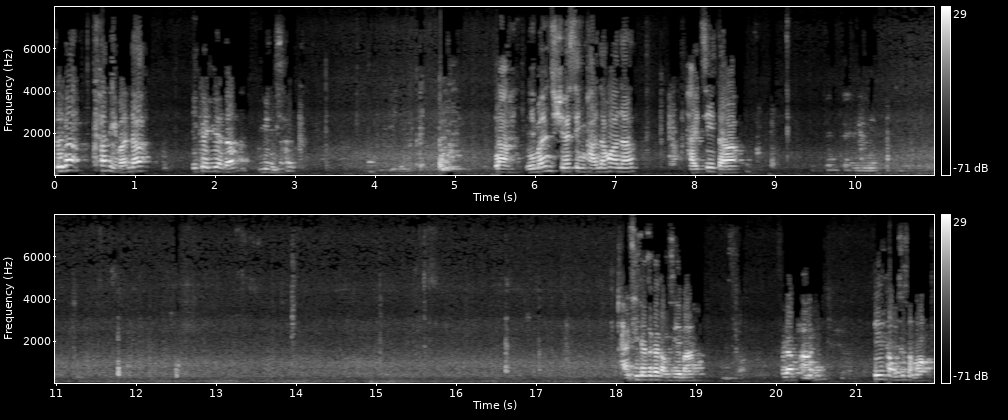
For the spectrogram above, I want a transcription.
这个看你们的一个月的运程。那你们学星盘的话呢，还记得？记得这个东西吗？这个盘，第一宫是什么？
